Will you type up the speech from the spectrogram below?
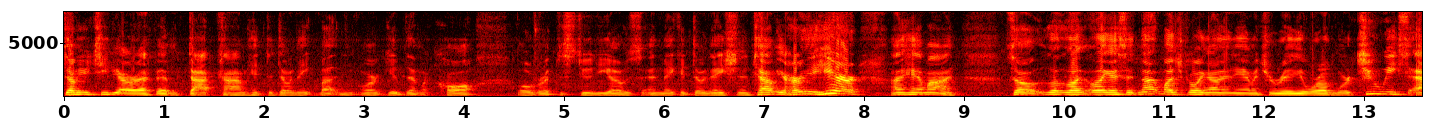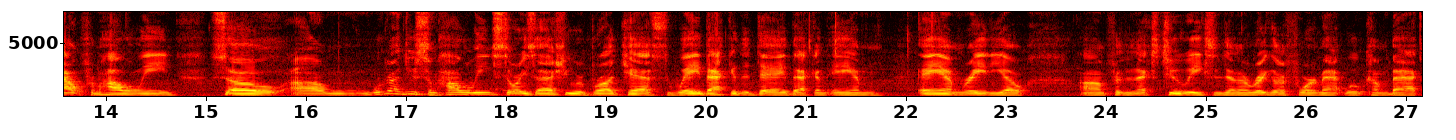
WTBRFM.com, hit the donate button or give them a call over at the studios and make a donation and tell them you heard it here on Ham On. So, like, like I said, not much going on in the amateur radio world. We're two weeks out from Halloween. So, um, we're going to do some Halloween stories that actually were broadcast way back in the day, back on AM, AM radio um, for the next two weeks, and then our regular format will come back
